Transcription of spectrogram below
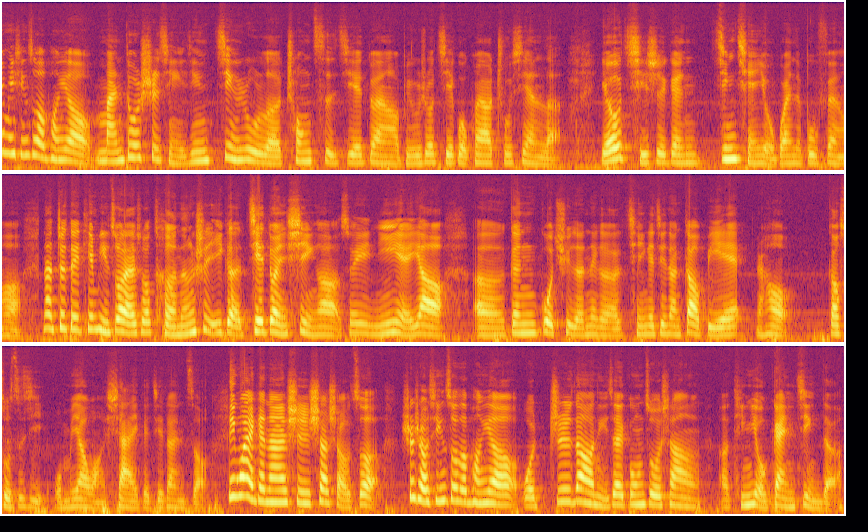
天秤星座的朋友，蛮多事情已经进入了冲刺阶段啊，比如说结果快要出现了，尤其是跟金钱有关的部分哦。那这对天秤座来说，可能是一个阶段性啊，所以你也要呃跟过去的那个前一个阶段告别，然后告诉自己我们要往下一个阶段走。另外一个呢是射手座，射手星座的朋友，我知道你在工作上呃挺有干劲的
